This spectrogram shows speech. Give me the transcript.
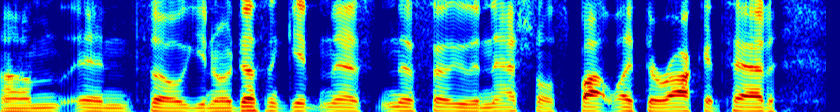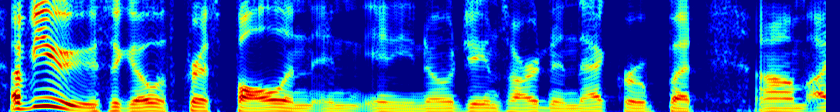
um, and so you know it doesn't get ne- necessarily the national spotlight the Rockets had a few years ago with Chris Paul and, and, and you know James Harden in that group. But um, I,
